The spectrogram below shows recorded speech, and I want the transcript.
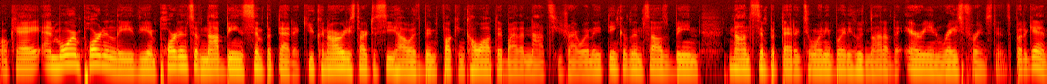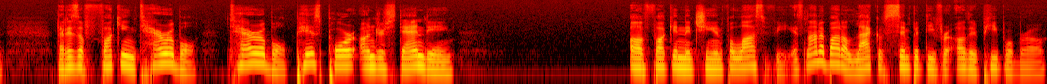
okay? And more importantly, the importance of not being sympathetic. You can already start to see how it's been fucking co opted by the Nazis, right? When they think of themselves being non sympathetic to anybody who's not of the Aryan race, for instance. But again, that is a fucking terrible, terrible, piss poor understanding of fucking Nietzschean philosophy. It's not about a lack of sympathy for other people, bro.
